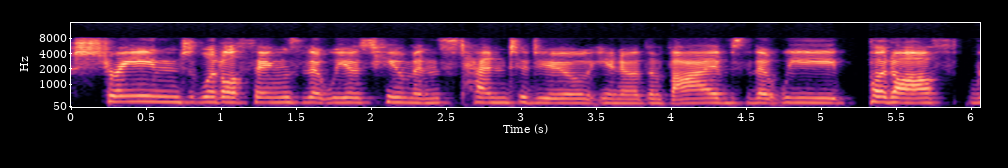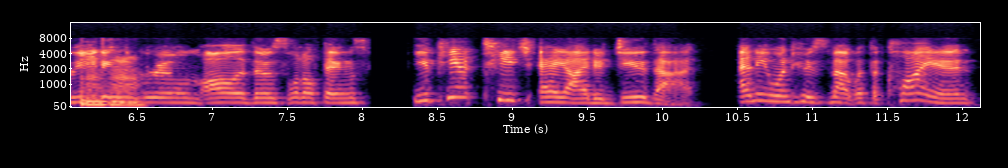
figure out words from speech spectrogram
strange little things that we as humans tend to do, you know, the vibes that we put off, reading mm-hmm. the room, all of those little things. You can't teach AI to do that. Anyone who's met with a client,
